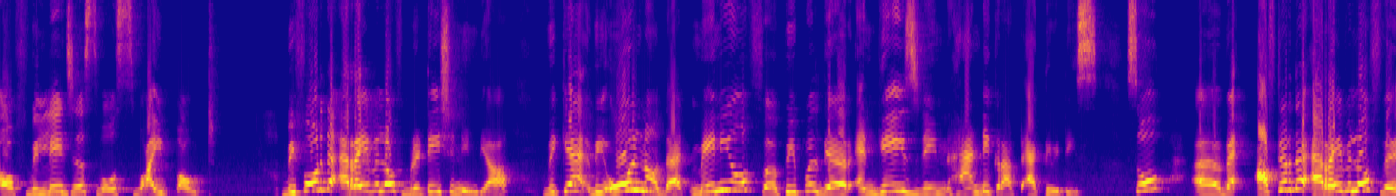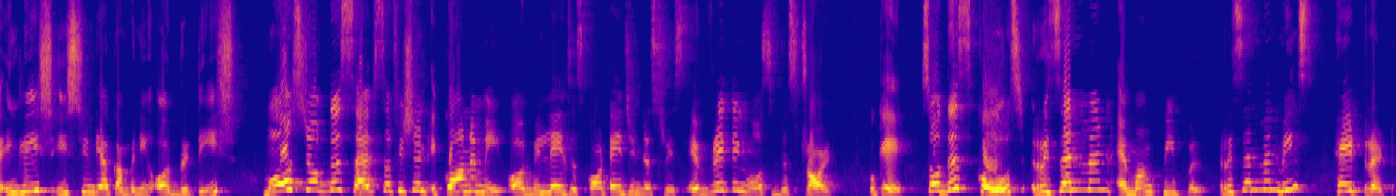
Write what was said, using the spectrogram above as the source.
of villages was wiped out. Before the arrival of British in India, we can we all know that many of uh, people they are engaged in handicraft activities. So, uh, after the arrival of uh, English East India Company or British, most of the self-sufficient economy or villages, cottage industries, everything was destroyed. Okay, so this caused resentment among people. Resentment means hatred.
